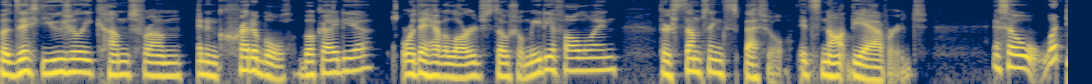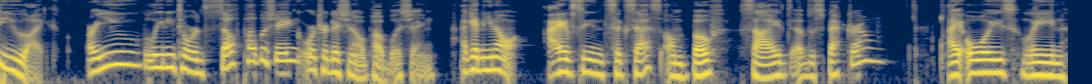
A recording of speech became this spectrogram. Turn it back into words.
but this usually comes from an incredible book idea or they have a large social media following. There's something special. It's not the average. And so, what do you like? Are you leaning towards self publishing or traditional publishing? Again, you know, I have seen success on both sides of the spectrum. I always lean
